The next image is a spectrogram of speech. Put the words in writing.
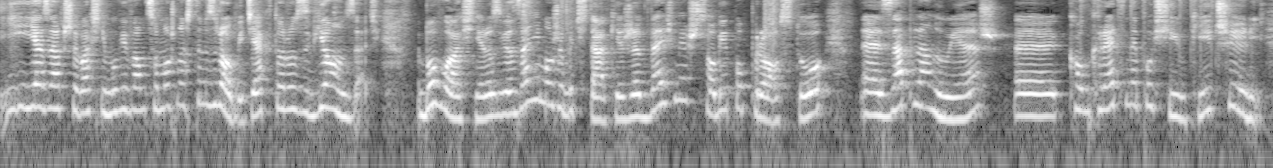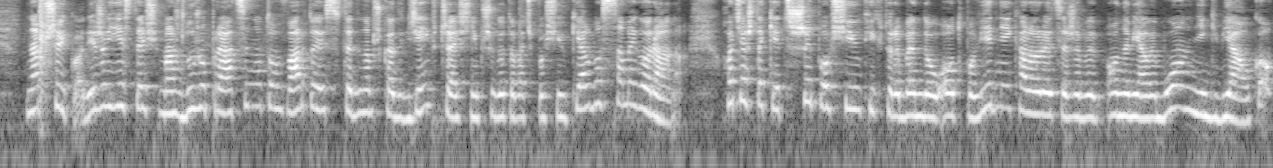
I ja zawsze właśnie mówię Wam, co można z tym zrobić, jak to rozwiązać. Bo właśnie rozwiązanie może być takie, że weźmiesz sobie po prostu, e, zaplanujesz e, konkretne posiłki, czyli na przykład, jeżeli jesteś, masz dużo pracy, no to warto jest wtedy na przykład dzień wcześniej przygotować posiłki albo z samego rana. Chociaż takie trzy posiłki, które będą o odpowiedniej kaloryce, żeby one miały błonnik białko,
